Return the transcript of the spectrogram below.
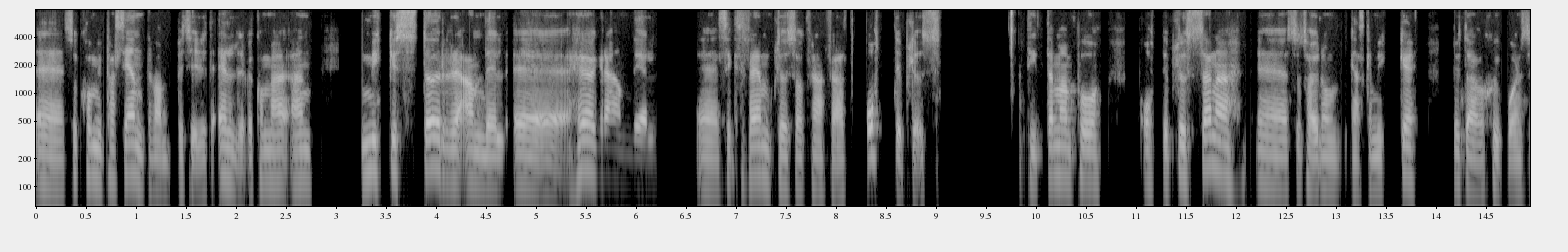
eh, så kommer patienten vara betydligt äldre. Vi kommer ha en mycket större andel, eh, högre andel eh, 65 plus och framförallt 80 plus. Tittar man på 80-plussarna eh, så tar ju de ganska mycket utav sjukvårdens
